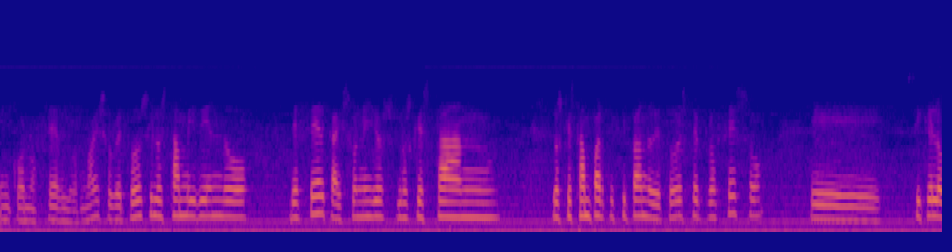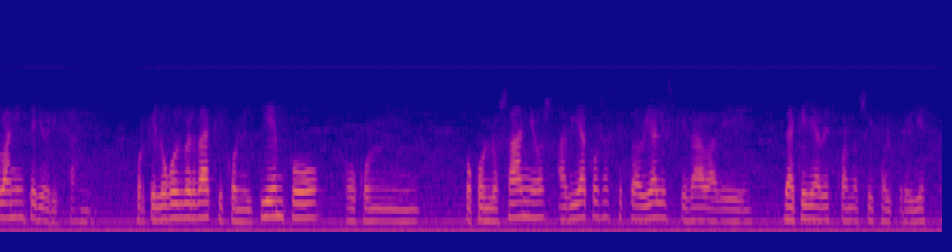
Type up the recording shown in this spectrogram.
en conocerlos, ¿no? Y sobre todo si lo están viviendo de cerca y son ellos los que están, los que están participando de todo este proceso, eh, sí que lo van interiorizando. Porque luego es verdad que con el tiempo o con, o con los años había cosas que todavía les quedaba de, de, aquella vez cuando se hizo el proyecto.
